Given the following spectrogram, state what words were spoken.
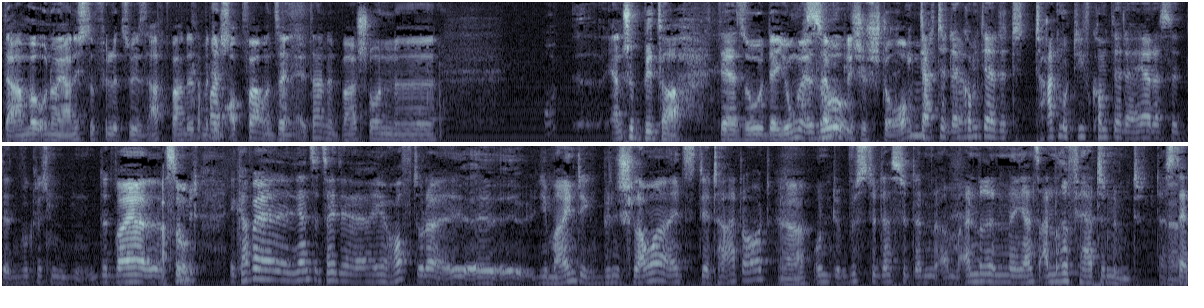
Da haben wir auch noch ja nicht so viele zu gesagt, war das Kann mit dem Opfer und seinen Eltern, das war schon äh, ganz schön bitter. Der so, der Junge ist ja so. wirklich gestorben. Ich dachte, da kommt ja, das Tatmotiv kommt ja daher, dass das dann wirklich, ein- das war ja Ach so. mich, ich habe ja die ganze Zeit äh, gehofft oder äh, äh, gemeint, ich bin schlauer als der Tatort Ja. und wüsste, dass es dann am anderen eine ganz andere Fährte nimmt. Dass Ja. der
